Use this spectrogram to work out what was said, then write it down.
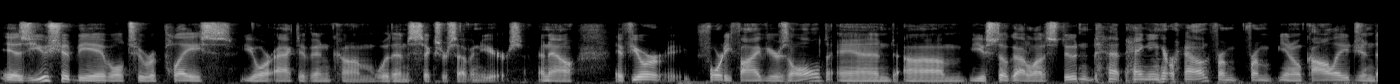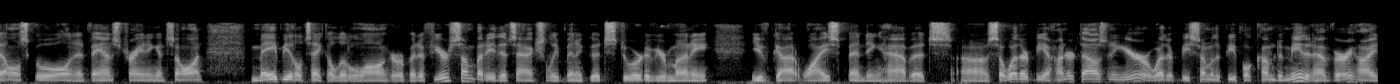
is you should be able to replace your active income within six or seven years. And now, if you're 45 years old and um, you still got a lot of student debt hanging around from from you know college and dental school and advanced training and so on, maybe it'll take a little longer. But if you're somebody that's actually been a good steward of your money, you've got wise spending habits. Uh, so whether it be a hundred thousand a year or whether it be some of the people come to me that have very high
